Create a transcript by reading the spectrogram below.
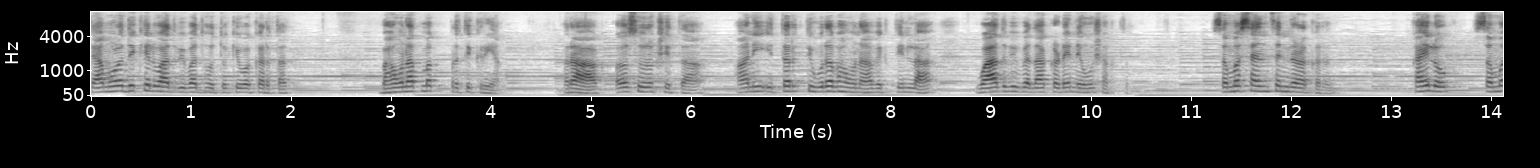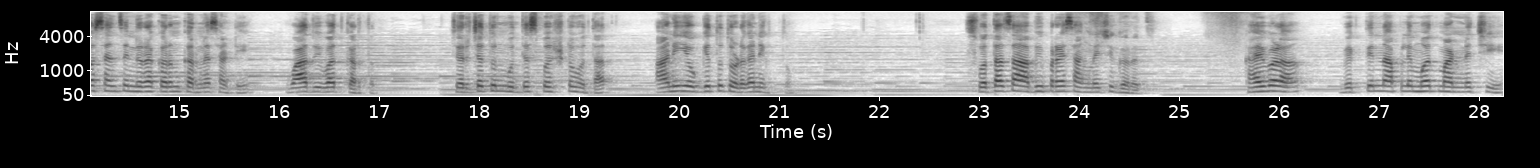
त्यामुळे देखील वादविवाद होतो किंवा करतात. भावनात्मक प्रतिक्रिया. राग असुरक्षितता आणि इतर तीव्र भावना व्यक्तींना वादविवादाकडे नेऊ शकतात. समस्यांचे निराकरण. काही लोक समस्यांचे निराकरण करण्यासाठी वादविवाद करतात. चर्चेतून मुद्दे स्पष्ट होतात आणि योग्य तो तोडगा निघतो. स्वतःचा अभिप्राय सांगण्याची गरज. काही वेळा व्यक्तींना आपले मत मांडण्याची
